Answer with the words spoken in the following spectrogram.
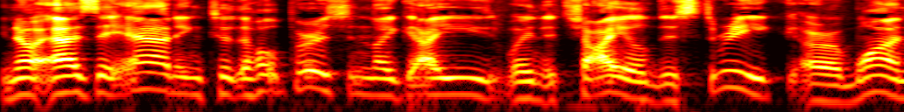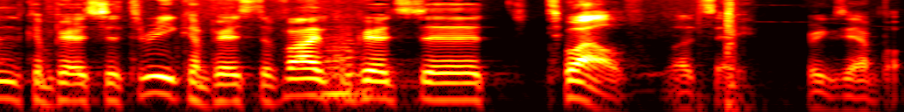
You know, as they adding to the whole person, like I, when a child is three or one compares to three, compares to five, compares to twelve. Let's say, for example,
